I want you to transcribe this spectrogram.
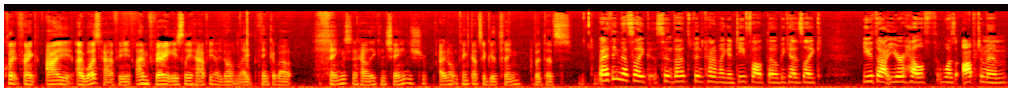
quite frank, I I was happy. I'm very easily happy. I don't like think about things and how they can change. I don't think that's a good thing, but that's But I think that's like since that's been kind of like a default though because like you thought your health was optimum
